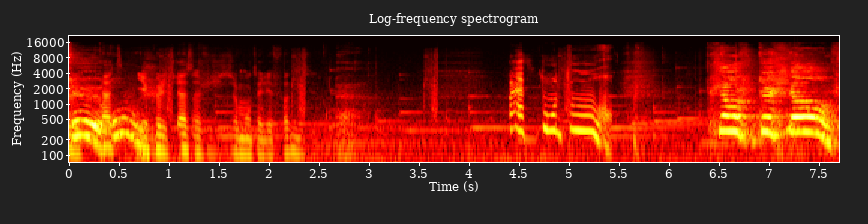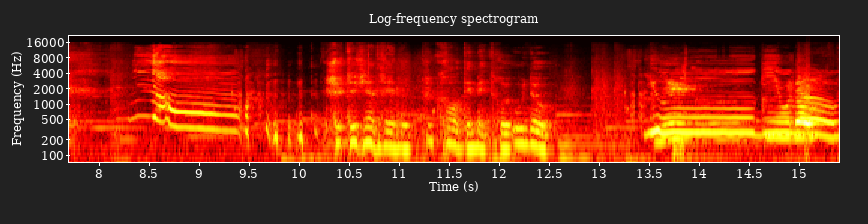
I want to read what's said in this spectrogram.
Que de le chat- Il y a que le chat s'affiche sur mon téléphone, tout. Passe ton tour Chance de chance Non Je deviendrai le plus grand des maîtres Uno. You, you Uno.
